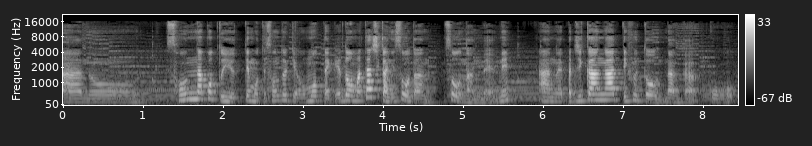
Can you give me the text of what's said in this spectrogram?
あのそんなこと言ってもってその時は思ったけど、まあ、確かにそうだそうなんだよね。あのやっぱ時間があってふとなんかこ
